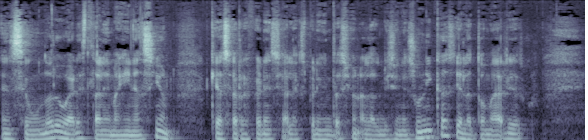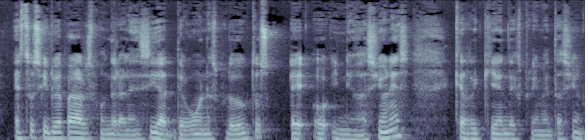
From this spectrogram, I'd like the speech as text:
En segundo lugar está la imaginación, que hace referencia a la experimentación, a las visiones únicas y a la toma de riesgos. Esto sirve para responder a la necesidad de buenos productos e, o innovaciones que requieren de experimentación.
